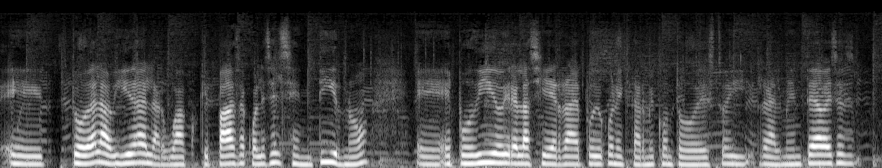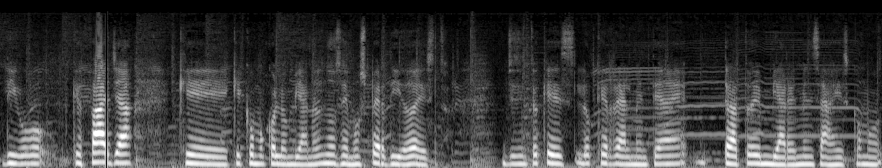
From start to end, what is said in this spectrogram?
eh, toda la vida del arhuaco, qué pasa, cuál es el sentir, ¿no? Eh, he podido ir a la sierra, he podido conectarme con todo esto y realmente a veces digo que falla, que, que como colombianos nos hemos perdido de esto. Yo siento que es lo que realmente eh, trato de enviar el mensaje, es como,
